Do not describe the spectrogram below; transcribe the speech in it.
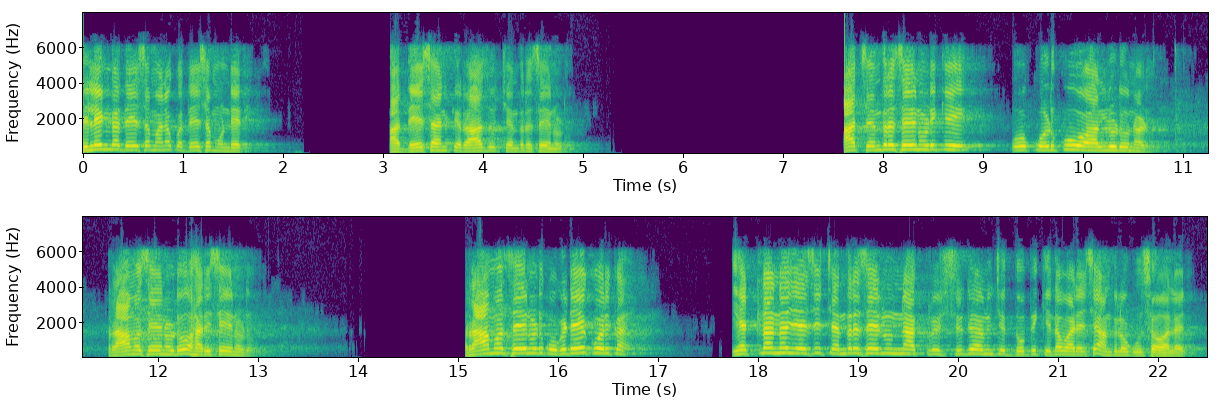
త్రిలింగ దేశం అని ఒక దేశం ఉండేది. ఆ దేశానికి రాజు చంద్రసేనుడు. ఆ చంద్రసేనుడికి ఓ కొడుకు ఓ అల్లుడు ఉన్నాడు. రామసేనుడు హరిసేనుడు. రామసేనుడికి ఒకటే కోరిక. ఎట్లన్నా చేసి చంద్రసేనుడిని ఆ కృష్ణుడి నుంచి దొబ్బి కింద పడేసి అందులో కూర్చోవాలని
